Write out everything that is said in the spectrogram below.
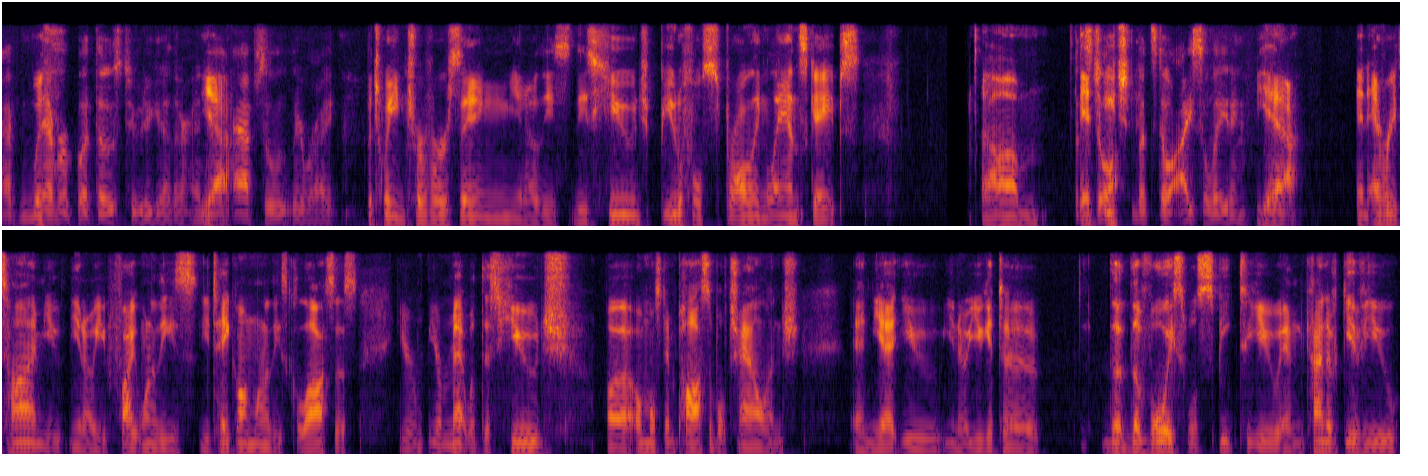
I've with- never put those two together, and Yeah. you're absolutely right. between traversing, you know, these these huge, beautiful, sprawling landscapes. Um, But It's still, each- but still isolating. yeah, and every time you you know you fight one of these, you take on one of these colossus, you're you're met with this huge, uh, almost impossible challenge, and yet you you know you get to the the voice will speak to you and kind of give you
